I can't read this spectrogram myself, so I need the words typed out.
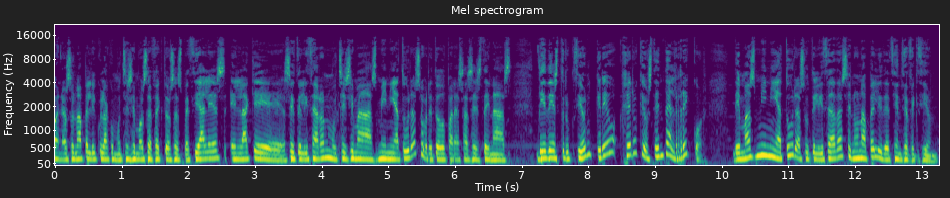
Bueno, es una película con muchísimos efectos especiales en la que se utilizaron muchísimas miniaturas, sobre todo para esas escenas de destrucción. Creo, Jero, que ostenta el récord de más miniaturas utilizadas en una peli de ciencia ficción.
